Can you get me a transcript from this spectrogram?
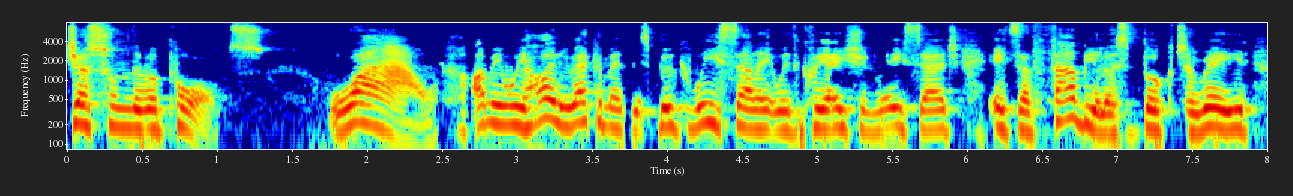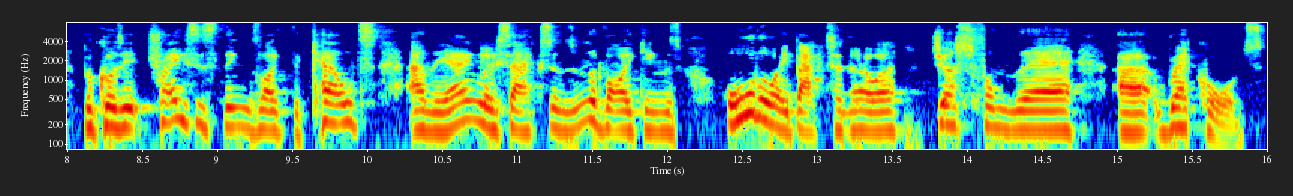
just from the reports. Wow. I mean, we highly recommend this book. We sell it with Creation Research. It's a fabulous book to read because it traces things like the Celts and the Anglo Saxons and the Vikings all the way back to Noah just from their uh, records.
